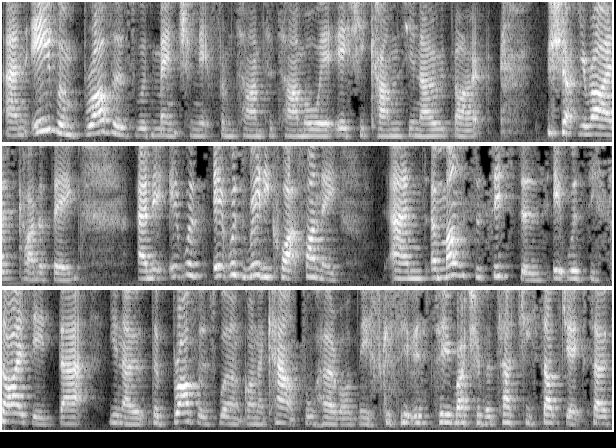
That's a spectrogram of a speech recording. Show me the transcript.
And even brothers would mention it from time to time. Oh, here she comes, you know, like shut your eyes kind of thing. And it, it was, it was really quite funny. And amongst the sisters, it was decided that you know the brothers weren't going to counsel her on this because it was too much of a touchy subject. So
